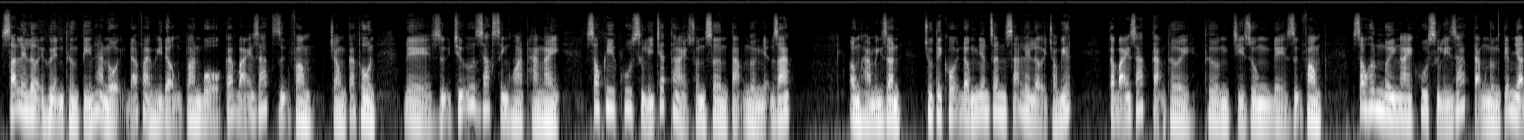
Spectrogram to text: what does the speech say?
Xã Lê Lợi, huyện Thường Tín, Hà Nội đã phải huy động toàn bộ các bãi rác dự phòng trong các thôn để dự trữ rác sinh hoạt hàng ngày sau khi khu xử lý chất thải Xuân Sơn tạm ngừng nhận rác. Ông Hà Minh Dân, Chủ tịch Hội đồng Nhân dân xã Lê Lợi cho biết, các bãi rác tạm thời thường chỉ dùng để dự phòng. Sau hơn 10 ngày khu xử lý rác tạm ngừng tiếp nhận,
